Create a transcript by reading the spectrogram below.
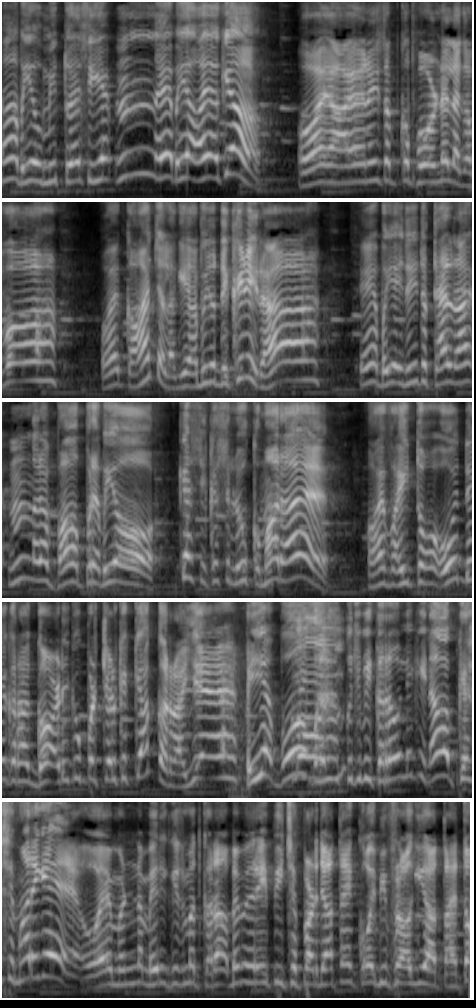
हाँ भैया उम्मीद तो ऐसी है। हम्म, ए भैया आया क्या? ओए आया नहीं सबको फोड़ने लगा वो। ओए कहाँ चला गया? अभी तो दिख ही नहीं रहा। ए भैया इधर ही तो टहल रहा है। हम्म, अरे बाप रे भैया कैसे कैसे लोग कमा रहा है? ओए वही तो ओए देख रहा है गाड़ी के ऊपर चढ़ के क्या कर रहा है ये? भैया वो कुछ भी कर रहा करो लेकिन आप कैसे मारेंगे? ओए मुन्ना मेरी किस्मत खराब है मेरे पीछे पड़ जाता है कोई भी फ्रॉगी आता है तो।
